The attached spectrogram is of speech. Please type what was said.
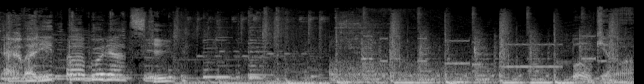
Говорит по-бурятски. Полкино.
